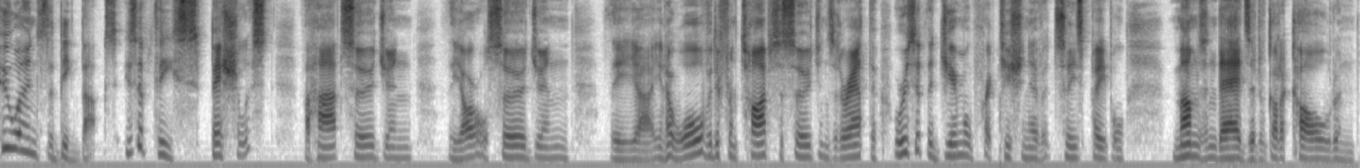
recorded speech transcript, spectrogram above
who earns the big bucks? Is it the specialist the heart surgeon the oral surgeon the uh, you know all the different types of surgeons that are out there or is it the general practitioner that sees people mums and dads that have got a cold and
